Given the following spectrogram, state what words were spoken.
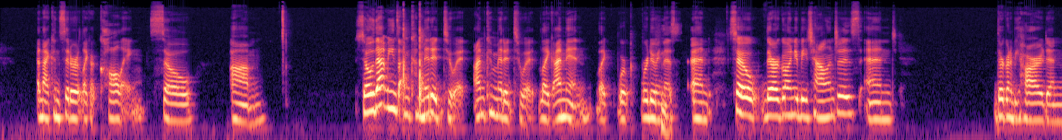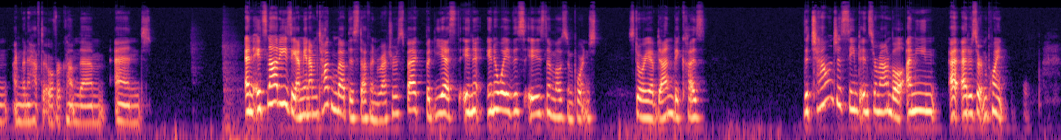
and i consider it like a calling. So um so that means i'm committed to it. I'm committed to it. Like i'm in. Like we're we're doing hmm. this. And so there are going to be challenges and they're going to be hard and i'm going to have to overcome them. And and it's not easy. I mean, I'm talking about this stuff in retrospect, but yes, in a, in a way, this is the most important story I've done because the challenges seemed insurmountable. I mean, at, at a certain point,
